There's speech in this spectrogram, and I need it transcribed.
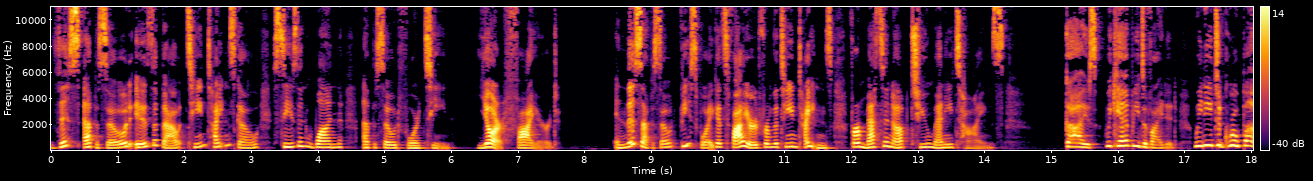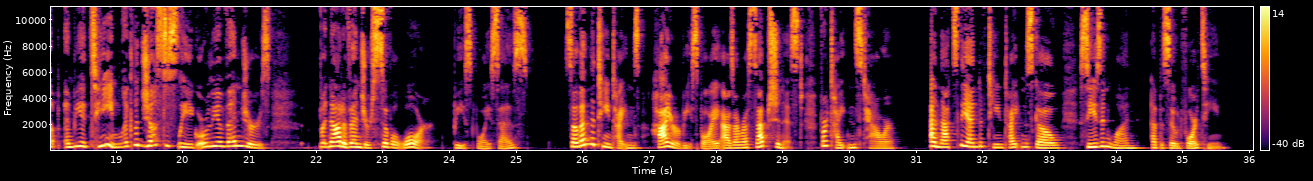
This episode is about Teen Titans Go, Season 1, Episode 14. You're fired. In this episode, Beast Boy gets fired from the Teen Titans for messing up too many times. Guys, we can't be divided. We need to group up and be a team like the Justice League or the Avengers. But not Avengers Civil War, Beast Boy says. So then the Teen Titans hire Beast Boy as a receptionist for Titans Tower. And that's the end of Teen Titans Go, Season 1, Episode 14.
